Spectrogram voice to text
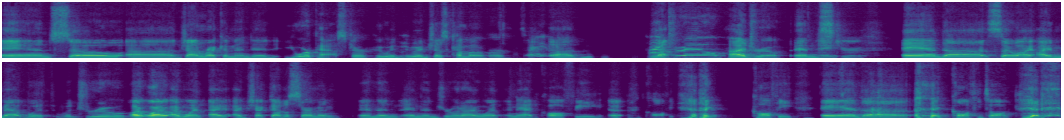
And so uh, John recommended your pastor, who had, who had just come over. That's right. Uh, Hi, not- Drew. hi, Drew. And Hey, Drew. and uh, so I, I met with with Drew. I, well, I went. I, I checked out a sermon, and then and then Drew and I went and had coffee, uh, coffee, coffee, and uh, coffee talk,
